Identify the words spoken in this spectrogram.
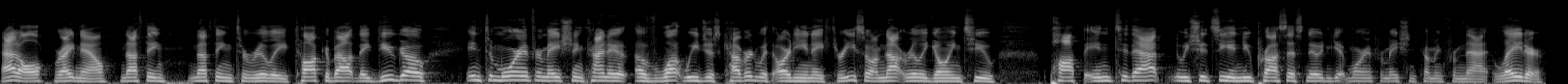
at all right now. Nothing, nothing to really talk about. They do go into more information kind of of what we just covered with RDNA 3. So I'm not really going to pop into that. We should see a new process node and get more information coming from that later.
